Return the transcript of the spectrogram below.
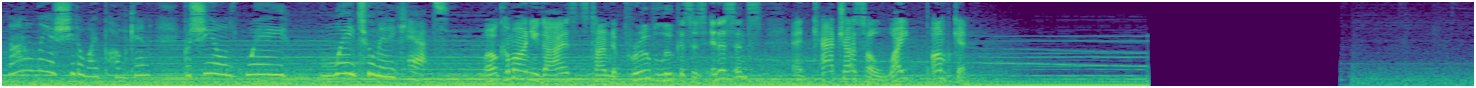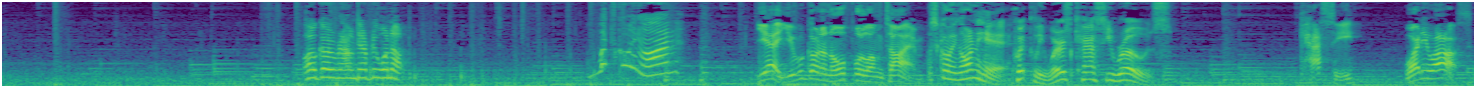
not only is she the white pumpkin, but she owns way, way too many cats. Well, come on, you guys. It's time to prove Lucas's innocence and catch us a white pumpkin. I'll go round everyone up. What's going on? Yeah, you were gone an awful long time. What's going on here? Quickly, where's Cassie Rose? Cassie? Why do you ask?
